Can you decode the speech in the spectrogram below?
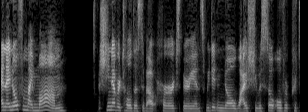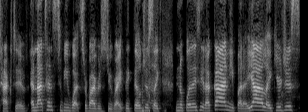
And I know from my mom, she never told us about her experience. We didn't know why she was so overprotective. And that tends to be what survivors do, right? Like they'll just mm-hmm. like, no puedes ir acá ni para allá. Like you're just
